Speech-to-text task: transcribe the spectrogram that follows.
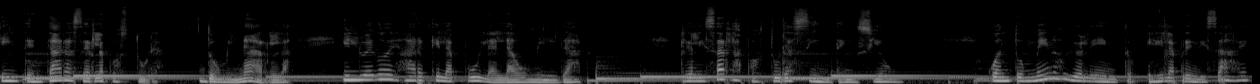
que intentar hacer la postura, dominarla y luego dejar que la pula la humildad. Realizar las posturas sin tensión. Cuanto menos violento es el aprendizaje,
